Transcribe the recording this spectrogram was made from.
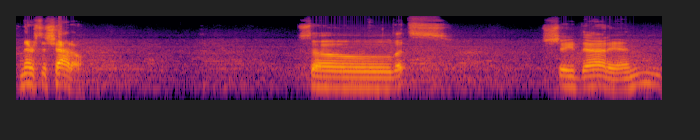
And there's the shadow. So let's shade that in.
